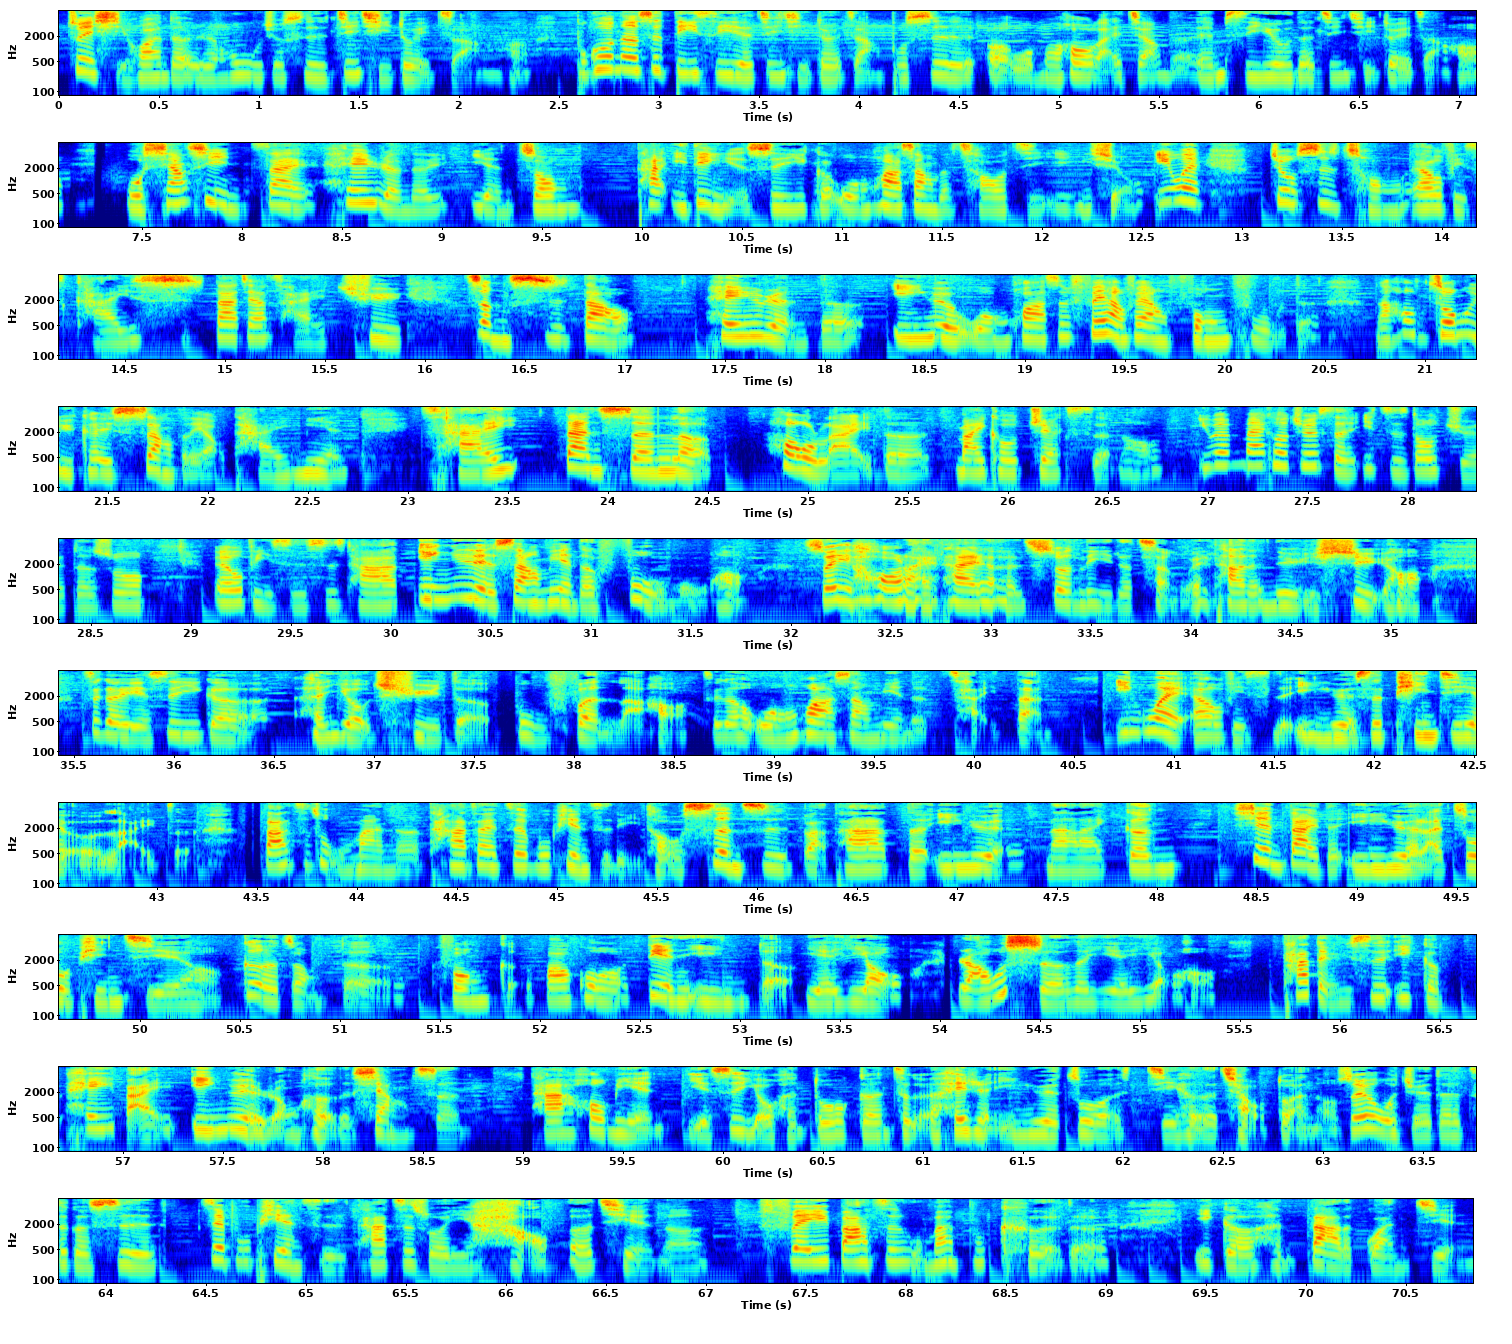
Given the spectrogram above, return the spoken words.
最喜欢的人物就是惊奇队长哈，不过那是 DC 的惊奇队长，不是呃我们后来讲的 MCU 的惊奇队长哈。我相信在黑人的眼中，他一定也是一个文化上的超级英雄，因为就是从 Elvis 开始，大家才去正视到黑人的音乐文化是非常非常丰富的，然后终于可以上得了台面，才诞生了。后来的 Michael Jackson 哦，因为 Michael Jackson 一直都觉得说 Elvis 是他音乐上面的父母哈，所以后来他也很顺利的成为他的女婿哈，这个也是一个很有趣的部分啦哈，这个文化上面的彩蛋。因为 Elvis 的音乐是拼接而来的，巴兹鲁曼呢，他在这部片子里头甚至把他的音乐拿来跟现代的音乐来做拼接哦，各种的风格，包括电音的也有，饶舌的也有哦。它等于是一个黑白音乐融合的象征，它后面也是有很多跟这个黑人音乐做结合的桥段哦。所以我觉得这个是这部片子它之所以好，而且呢非巴兹鲁曼不可的一个很大的关键。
